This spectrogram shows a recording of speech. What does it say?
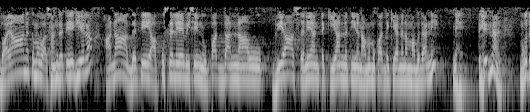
භයානකම වසංගතය කියලා අනාගතයේ අකුසලයේ විසින් උපද්දන්නා වූ ව්‍යාසනයන්ට කියන්න තියෙන නම මොකද්ද කියන්න නම් මම දන්නේ නැහැ. තේරුණාද? මොකද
